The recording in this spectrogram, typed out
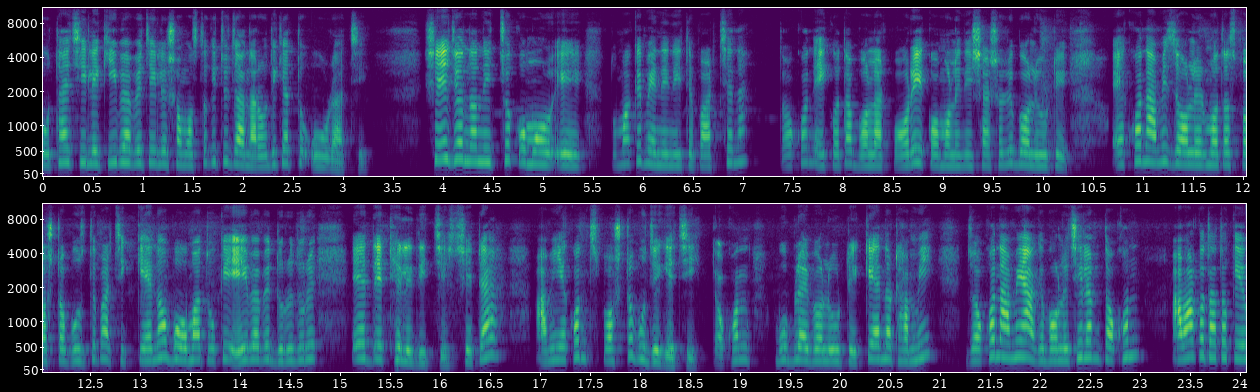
কোথায় ছিলে, কীভাবে ছিলে, সমস্ত কিছু জানার অধিকার তো ওর আছে। সেই জন্য নিচ্ছ কোমর এ তোমাকে মেনে নিতে পারছে না। তখন এই কথা বলার পরে কমলিনীর শাশুড়ি বলে উঠে এখন আমি জলের মতো স্পষ্ট বুঝতে পারছি কেন বৌমা তোকে এইভাবে দূরে দূরে এ ঠেলে দিচ্ছে। সেটা আমি এখন স্পষ্ট বুঝে গেছি। তখন বুবলাই বলে উঠে কেন ঠাম্মি? যখন আমি আগে বলেছিলাম তখন আমার কথা তো কেউ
